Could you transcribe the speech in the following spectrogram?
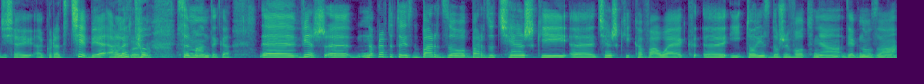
dzisiaj akurat ciebie, ale tak. to semantyka. E, wiesz, e, naprawdę to jest bardzo, bardzo ciężki, e, ciężki kawałek e, i to jest dożywotnia diagnoza.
